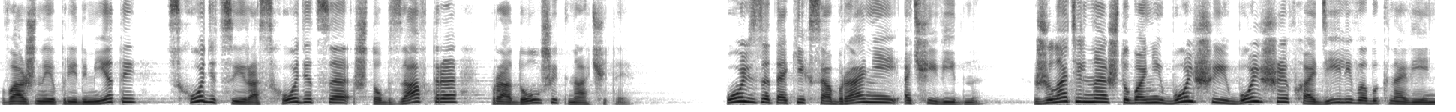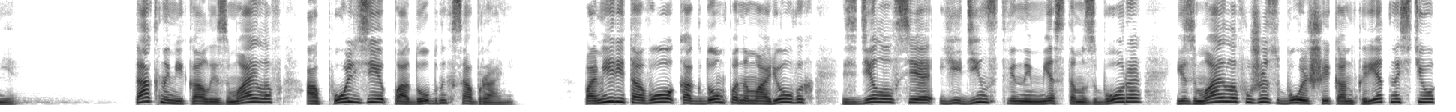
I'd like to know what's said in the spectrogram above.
важные предметы, сходятся и расходятся, чтобы завтра продолжить начатое. Польза таких собраний очевидна. Желательно, чтобы они больше и больше входили в обыкновение. Так намекал Измайлов о пользе подобных собраний. По мере того, как дом Пономаревых сделался единственным местом сбора, Измайлов уже с большей конкретностью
